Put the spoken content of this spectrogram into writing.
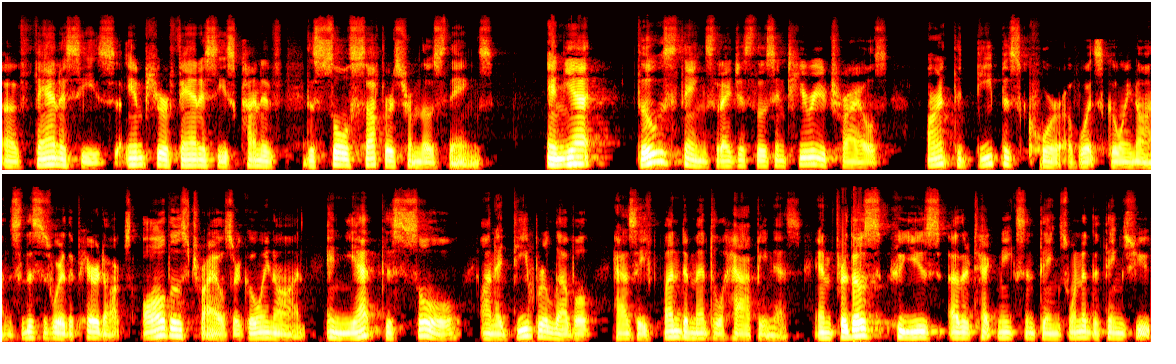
uh, fantasies impure fantasies kind of the soul suffers from those things. And yet those things that i just those interior trials aren't the deepest core of what's going on so this is where the paradox all those trials are going on and yet the soul on a deeper level has a fundamental happiness. And for those who use other techniques and things, one of the things you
